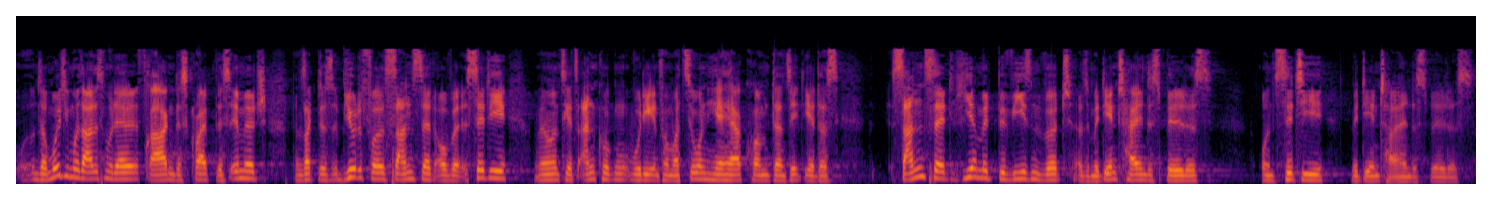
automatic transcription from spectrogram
unser multimodales Modell fragen, describe this image, dann sagt es a beautiful sunset over a city. Und wenn wir uns jetzt angucken, wo die Information hierher kommt, dann seht ihr, dass Sunset hiermit bewiesen wird, also mit den Teilen des Bildes und City mit den Teilen des Bildes.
